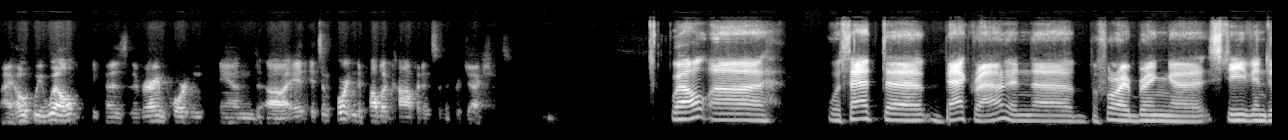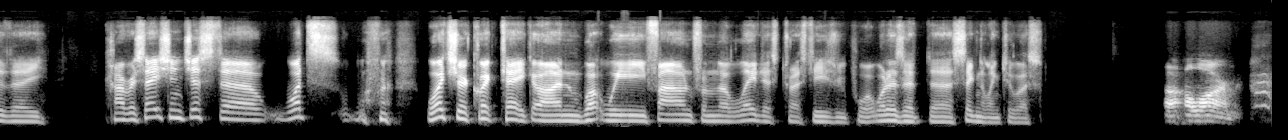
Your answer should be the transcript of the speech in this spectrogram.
I hope we will because they're very important, and uh, it, it's important to public confidence in the projections. Well, uh, with that uh, background, and before I bring Steve into the conversation. Just uh, what's what's your quick take on what we found from the latest trustees report? What is it uh, signaling to us? Uh, alarm.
